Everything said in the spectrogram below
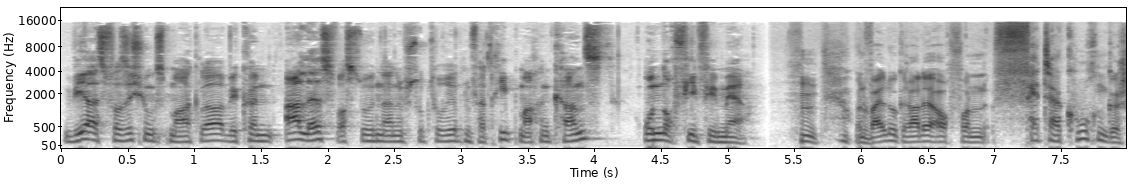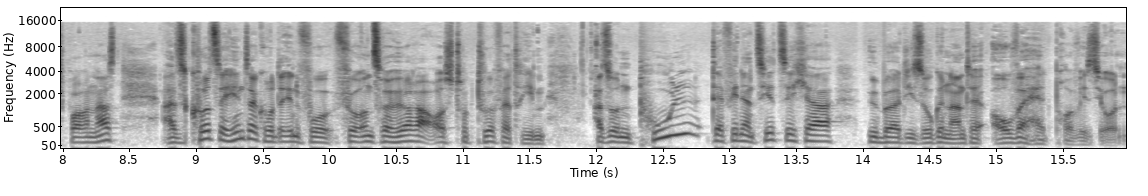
wir als Versicherungsmakler, wir können alles, was du in einem strukturierten Vertrieb machen kannst und noch viel, viel mehr. Hm. Und weil du gerade auch von fetter Kuchen gesprochen hast, als kurze Hintergrundinfo für unsere Hörer aus Strukturvertrieben. Also ein Pool, der finanziert sich ja über die sogenannte Overhead-Provision.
